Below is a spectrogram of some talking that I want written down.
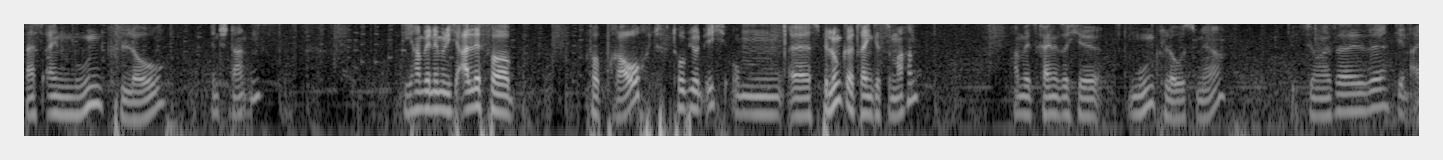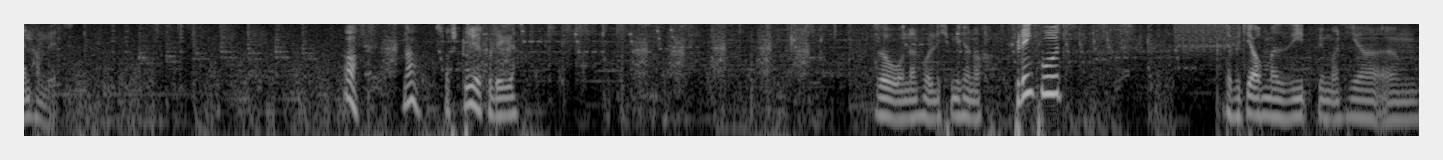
Da ist ein Moonclow entstanden. Die haben wir nämlich alle ver verbraucht, Tobi und ich, um äh, Spelunker-Tränke zu machen. Haben wir jetzt keine solche Moonclows mehr. Beziehungsweise den einen haben wir jetzt. Oh, na, was machst du hier, Kollege? So, und dann hole ich mir hier noch Blinkwoods. Damit ihr auch mal sieht, wie man hier ähm,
